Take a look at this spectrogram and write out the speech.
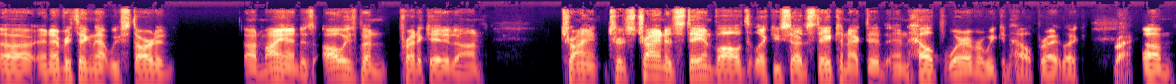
uh, and everything that we've started on my end has always been predicated on trying just trying to stay involved like you said stay connected and help wherever we can help right like Right. um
